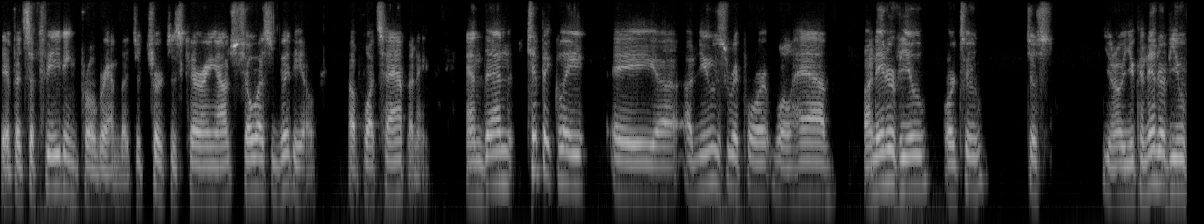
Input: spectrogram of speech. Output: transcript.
If it's a feeding program that the church is carrying out, show us video of what's happening. And then typically a, uh, a news report will have an interview or two. Just, you know, you can interview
